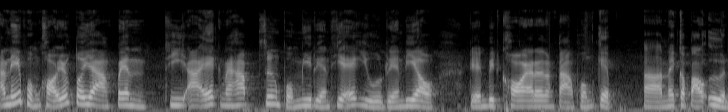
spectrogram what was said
อันนี้ผมขอยกตัวอย่างเป็น TRX นะครับ ซึ่งผมมีเหรียญ TRX อยู่เหรียญเดียว เหรียญ Bitcoin อะไรต่างๆ ผมเก็บอ่าในกระเป๋าอื่น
